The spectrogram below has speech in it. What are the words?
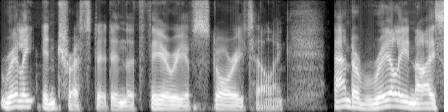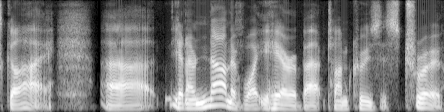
really interested in the theory of storytelling, and a really nice guy. Uh, you know, none of what you hear about Tom Cruise is true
